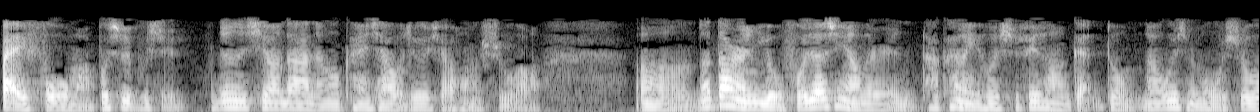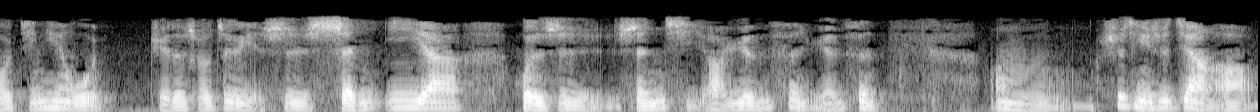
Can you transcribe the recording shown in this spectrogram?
拜佛嘛？不是，不是，我真的希望大家能够看一下我这个小红书啊。嗯，那当然有佛教信仰的人，他看了以后是非常感动。那为什么我说今天我觉得说这个也是神医啊，或者是神奇啊，缘分，缘分。嗯，事情是这样啊，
